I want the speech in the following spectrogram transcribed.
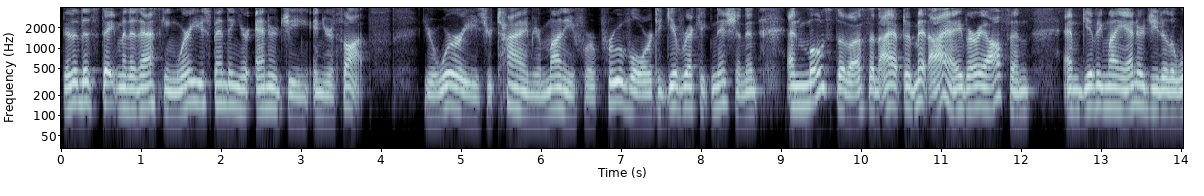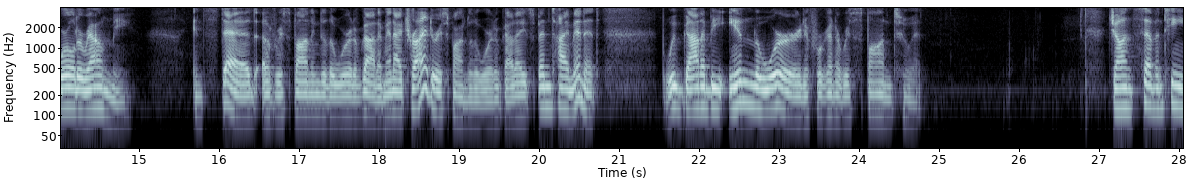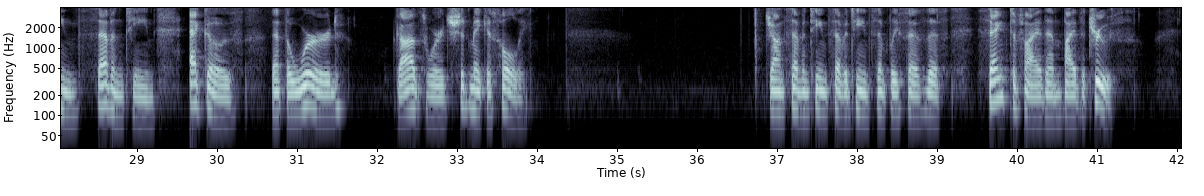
This statement is asking where are you spending your energy and your thoughts, your worries, your time, your money for approval or to give recognition? And, and most of us, and I have to admit, I very often am giving my energy to the world around me instead of responding to the Word of God. I mean, I try to respond to the Word of God, I spend time in it, but we've got to be in the Word if we're going to respond to it. John 17 17 echoes that the Word, God's Word, should make us holy. John 17 17 simply says this Sanctify them by the truth,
